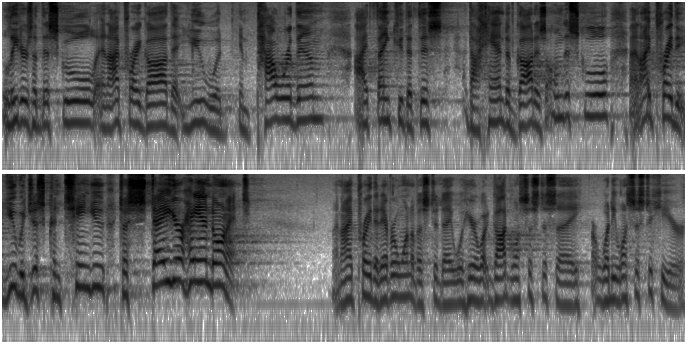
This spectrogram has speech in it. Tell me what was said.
leaders of this school, and I pray, God, that you would empower them. I thank you that this the hand of God is on this school, and I pray that you would just continue to stay your hand on it. And I pray that every one of us today will hear what God wants us to say or what He wants us to hear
